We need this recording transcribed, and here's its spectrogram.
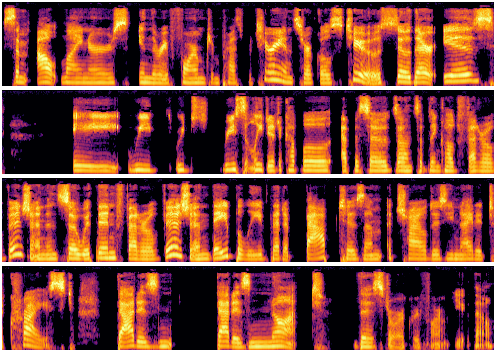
some outliners in the Reformed and Presbyterian circles too. So there is a we we recently did a couple episodes on something called federal vision and so within federal vision they believe that at baptism a child is united to christ that is that is not the historic reform view though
